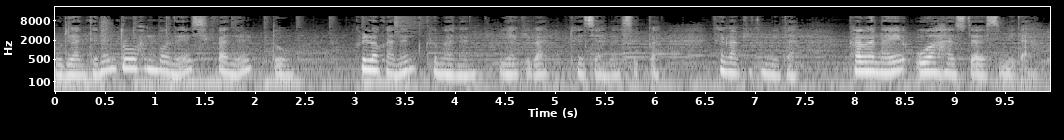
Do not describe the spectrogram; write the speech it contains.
우리한테는 또 한 번의 시간을 또 흘러가는 그만한 이야기가 되지 않았을까 생각이 듭니다. 강하나의 우아한 수다였습니다.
